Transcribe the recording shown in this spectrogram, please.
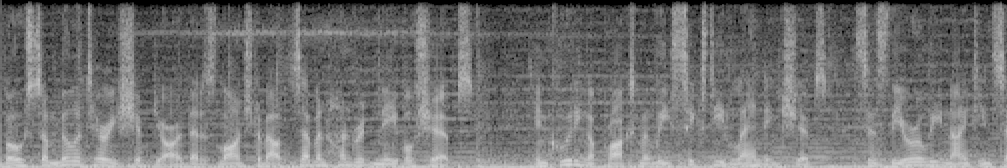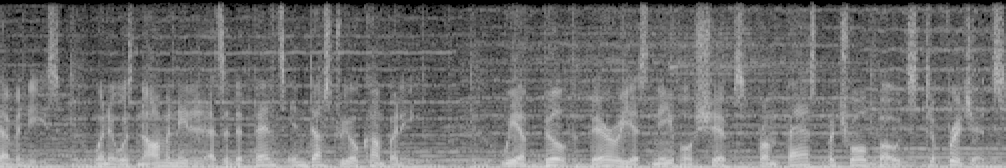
boasts a military shipyard that has launched about 700 naval ships, including approximately 60 landing ships since the early 1970s, when it was nominated as a defense industrial company. We have built various naval ships from fast patrol boats to frigates,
